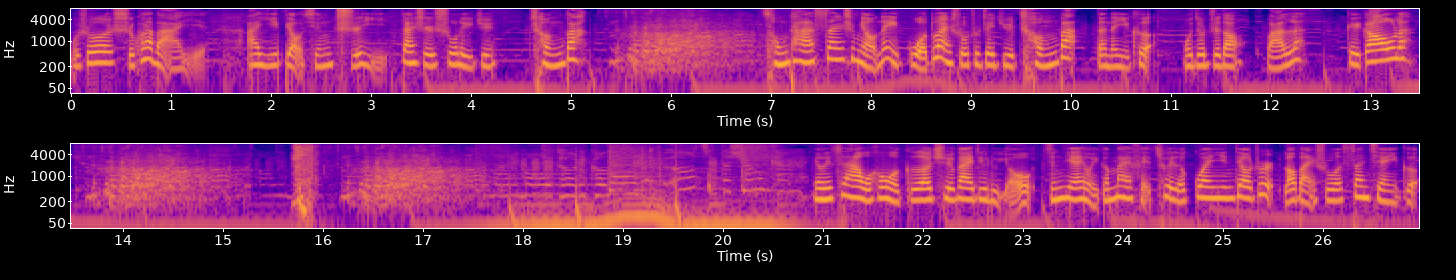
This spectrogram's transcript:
我说十块吧，阿姨。阿姨表情迟疑，但是说了一句成吧。从她三十秒内果断说出这句成吧的那一刻，我就知道完了，给高了。有一次啊，我和我哥去外地旅游，景点有一个卖翡翠的观音吊坠，老板说三千一个，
